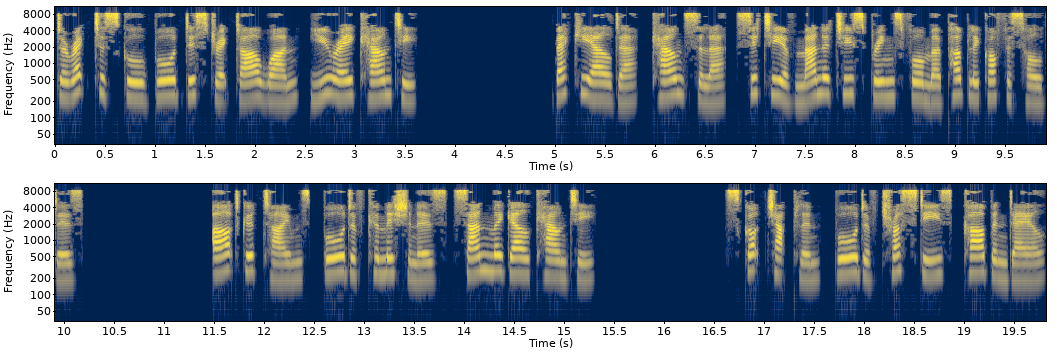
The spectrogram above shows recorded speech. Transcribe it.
Director School Board District R1, Ouray County Becky Elder, Councilor, City of Manitou Springs Former public officeholders Art Goodtimes, Board of Commissioners San Miguel County Scott Chaplin, Board of Trustees, Carbondale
